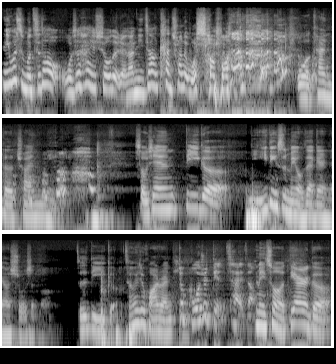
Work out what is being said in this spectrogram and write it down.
你为什么知道我是害羞的人啊？你这样看穿了我什么？我看得穿你。首先，第一个，你一定是没有在跟人家说什么，这是第一个，才会去划软体，就不会去点菜这样。没错。第二个，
